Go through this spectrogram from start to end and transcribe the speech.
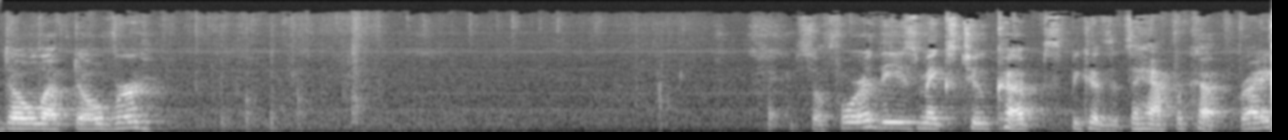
dough left over. So four of these makes two cups because it's a half a cup, right?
